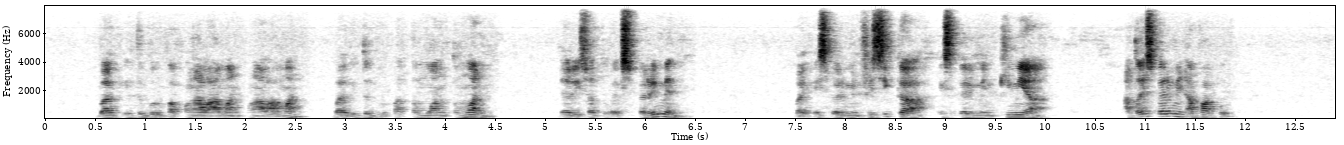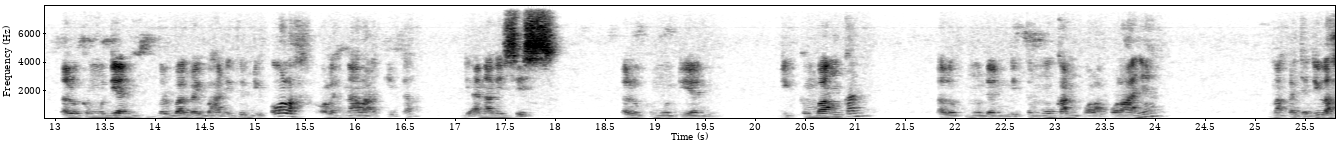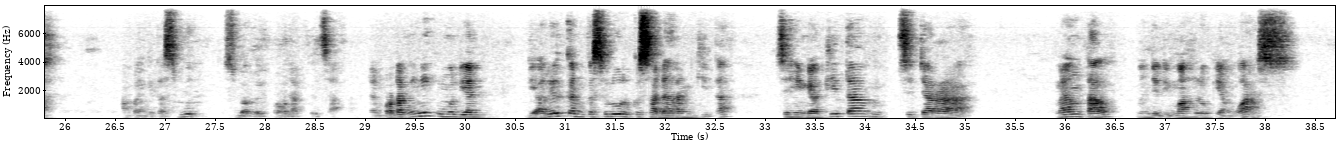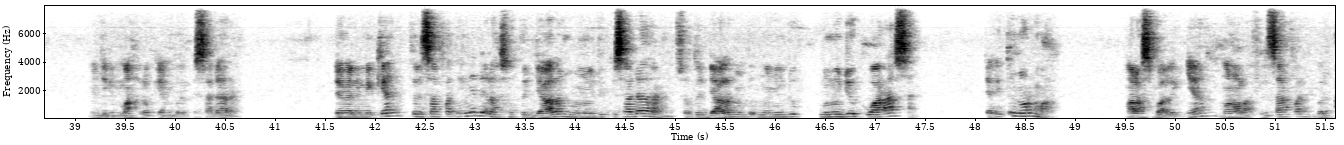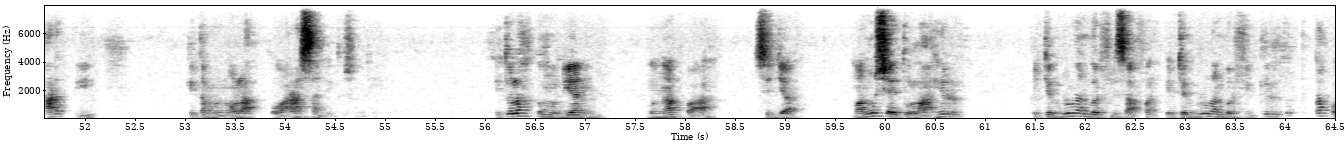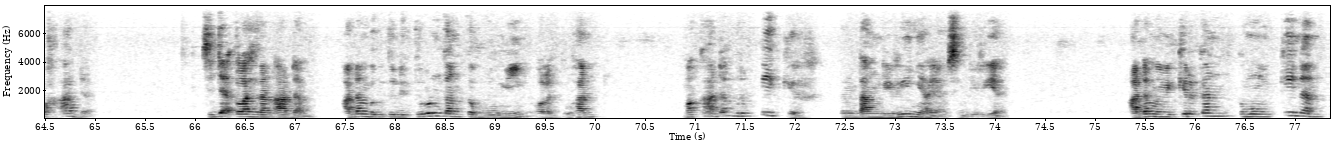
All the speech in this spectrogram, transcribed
baik itu berupa pengalaman-pengalaman, baik itu berupa temuan-temuan dari suatu eksperimen baik eksperimen fisika, eksperimen kimia, atau eksperimen apa pun. Lalu kemudian berbagai bahan itu diolah oleh nalar kita, dianalisis, lalu kemudian dikembangkan, lalu kemudian ditemukan pola-polanya, maka jadilah apa yang kita sebut sebagai produk filsafat. Dan produk ini kemudian dialirkan ke seluruh kesadaran kita, sehingga kita secara mental menjadi makhluk yang waras, menjadi makhluk yang berkesadaran. Dengan demikian, filsafat ini adalah suatu jalan menuju kesadaran, suatu jalan untuk menuju, menuju kewarasan. Dan itu normal. Malah sebaliknya, menolak filsafat berarti kita menolak kewarasan itu sendiri. Itulah kemudian mengapa sejak manusia itu lahir, kecenderungan berfilsafat, kecenderungan berpikir itu tetaplah ada Sejak kelahiran Adam, Adam begitu diturunkan ke bumi oleh Tuhan, maka Adam berpikir tentang dirinya yang sendirian. Adam memikirkan kemungkinan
